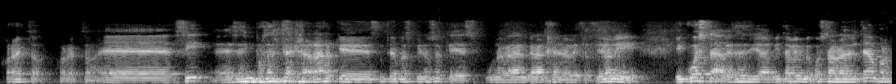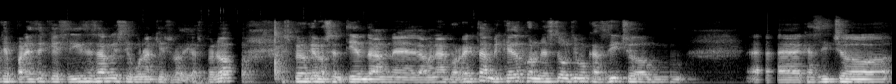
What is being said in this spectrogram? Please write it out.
Correcto, correcto. Eh, sí, es importante aclarar que es un tema espinoso, que es una gran, gran generalización y, cuesta, a veces a mí también me cuesta hablar del tema porque parece que si dices algo y según a quién se lo digas, pero espero que nos entiendan eh, de la manera correcta. Me quedo con esto último que has dicho, eh, que has dicho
